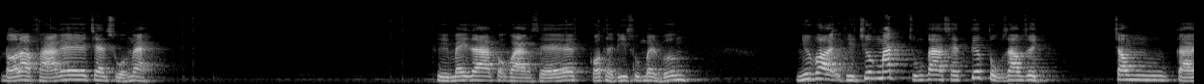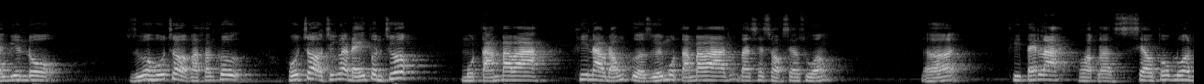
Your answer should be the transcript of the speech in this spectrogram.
Đó là phá cái chen xuống này. Thì may ra cậu vàng sẽ có thể đi xuống bền vững. Như vậy thì trước mắt chúng ta sẽ tiếp tục giao dịch trong cái biên độ giữa hỗ trợ và kháng cự. Hỗ trợ chính là đáy tuần trước 1833 khi nào đóng cửa dưới 1833 chúng ta sẽ sọt sell xuống. Đấy. Khi test lại hoặc là sell top luôn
